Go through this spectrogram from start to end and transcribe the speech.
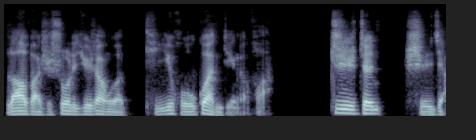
老法师说了一句让我醍醐灌顶的话：“知真识假。”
